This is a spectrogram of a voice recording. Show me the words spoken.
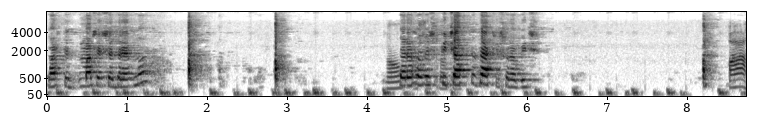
Masz, ty, masz jeszcze drewno? No. Teraz możesz trochę. piczasty dach już robić. A!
